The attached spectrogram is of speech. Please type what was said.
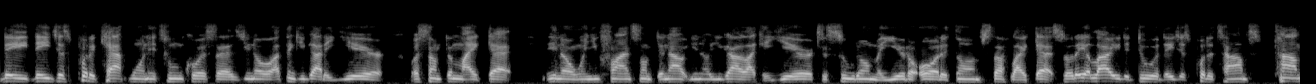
they they just put a cap on it. TuneCore says, you know, I think you got a year or something like that you know, when you find something out, you know, you got like a year to sue them, a year to audit them, stuff like that. So they allow you to do it. They just put a time time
